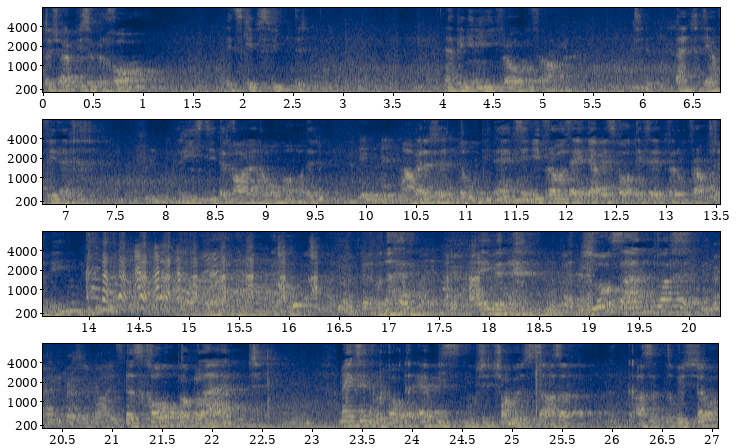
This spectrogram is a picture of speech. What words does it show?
Du hast etwas bekommen, jetzt gib es weiter. Dann bin ich meine Frau gefragt. Denkt, ja, vielleicht reist die der Karren um, oder? Aber das war eine dumme Idee. Meine Frau sagt, ja, wenn es Gott gesagt warum fragst du nicht? Und dann haben wir schlussendlich das Konto gelernt. Und dann haben gesagt, aber Gott, etwas musst du jetzt schon wissen. Also, also du bist schon...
